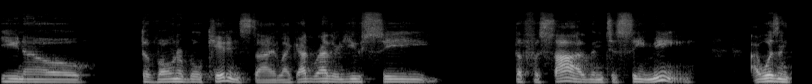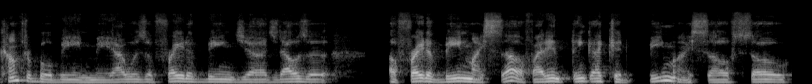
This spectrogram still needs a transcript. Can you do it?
you know the vulnerable kid inside like i'd rather you see the facade than to see me. I wasn't comfortable being me i was afraid of being judged i was a, afraid of being myself i didn't think i could be myself so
